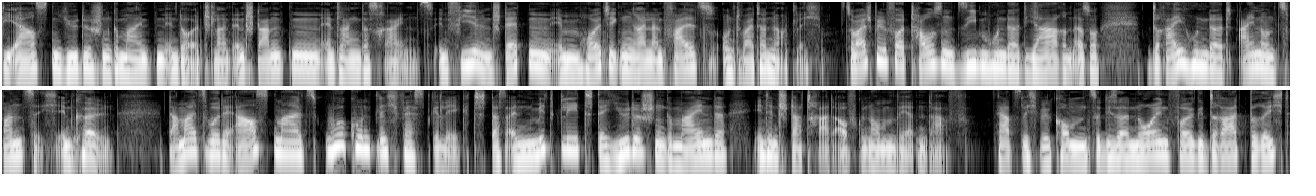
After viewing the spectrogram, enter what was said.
Die ersten jüdischen Gemeinden in Deutschland entstanden entlang des Rheins, in vielen Städten im heutigen Rheinland-Pfalz und weiter nördlich. Zum Beispiel vor 1700 Jahren, also 321 in Köln. Damals wurde erstmals urkundlich festgelegt, dass ein Mitglied der jüdischen Gemeinde in den Stadtrat aufgenommen werden darf. Herzlich willkommen zu dieser neuen Folge Drahtbericht,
